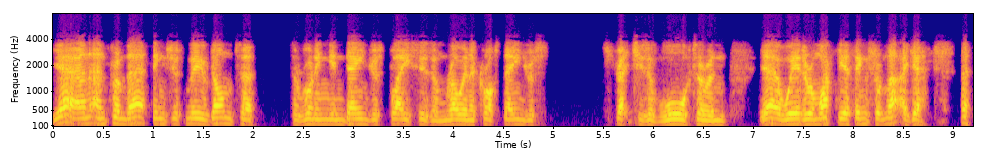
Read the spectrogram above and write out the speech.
yeah, and, and from there things just moved on to to running in dangerous places and rowing across dangerous stretches of water and yeah, weirder and wackier things from that, I guess.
